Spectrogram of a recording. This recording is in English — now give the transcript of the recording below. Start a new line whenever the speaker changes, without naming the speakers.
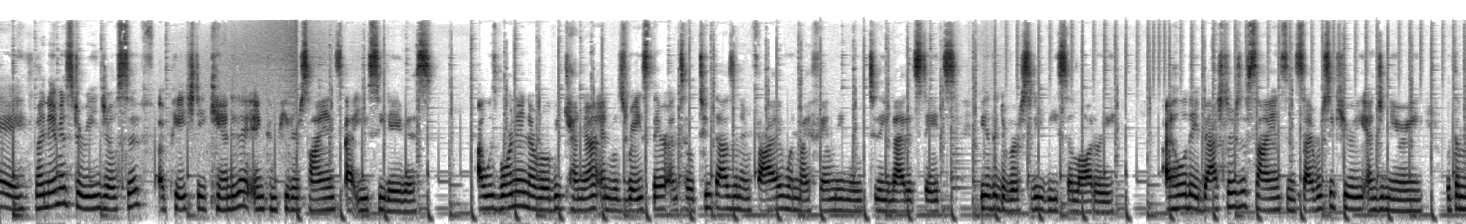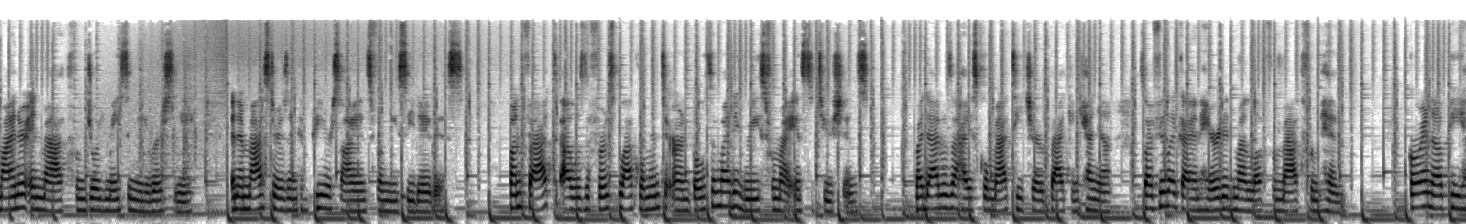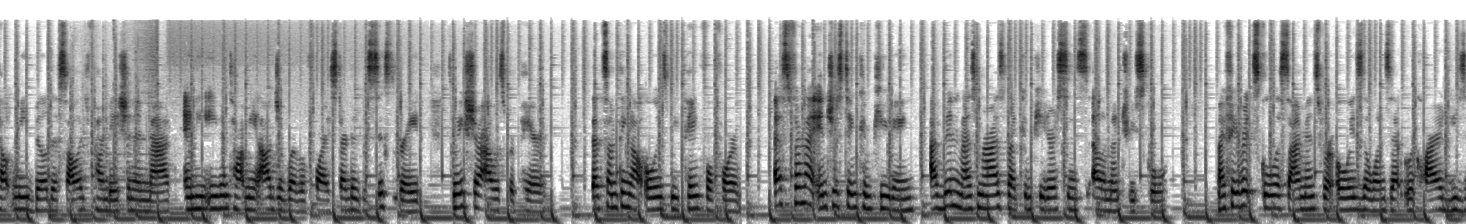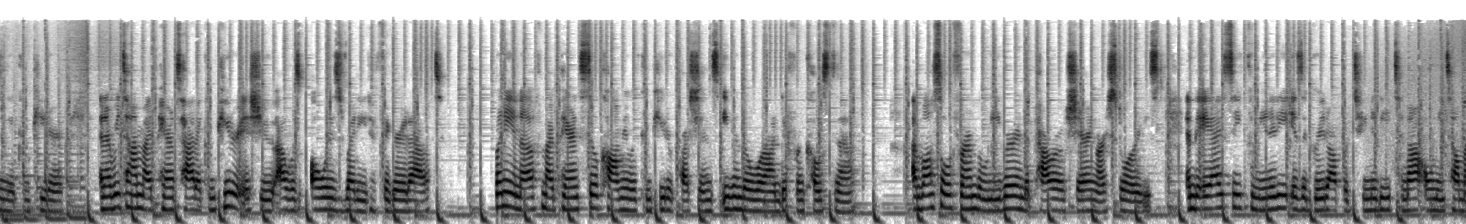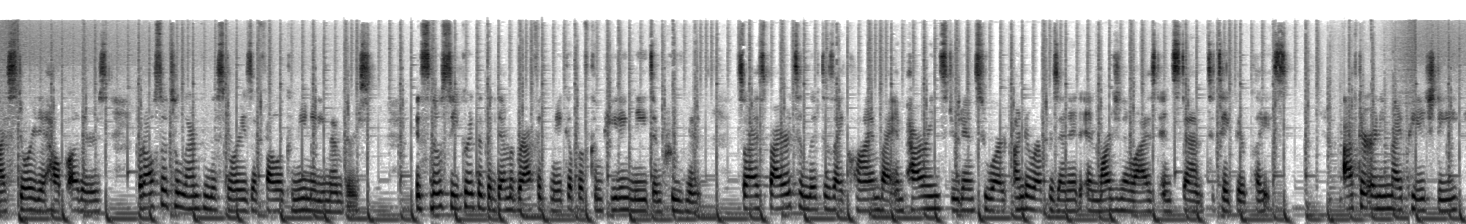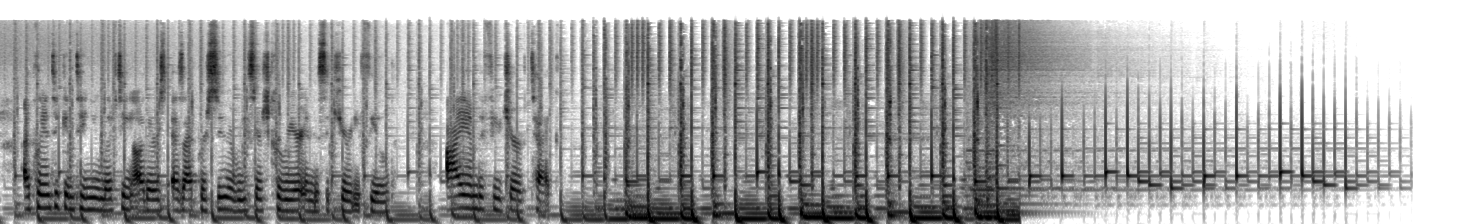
Hey, my name is Doreen Joseph, a PhD candidate in computer science at UC Davis. I was born in Nairobi, Kenya, and was raised there until 2005 when my family moved to the United States via the Diversity Visa Lottery. I hold a Bachelor's of Science in Cybersecurity Engineering with a minor in Math from George Mason University and a Master's in Computer Science from UC Davis. Fun fact I was the first Black woman to earn both of my degrees from my institutions. My dad was a high school math teacher back in Kenya, so I feel like I inherited my love for math from him. Growing up, he helped me build a solid foundation in math, and he even taught me algebra before I started the sixth grade to make sure I was prepared. That's something I'll always be thankful for. As for my interest in computing, I've been mesmerized by computers since elementary school. My favorite school assignments were always the ones that required using a computer, and every time my parents had a computer issue, I was always ready to figure it out. Funny enough, my parents still call me with computer questions, even though we're on different coasts now. I'm also a firm believer in the power of sharing our stories, and the AIC community is a great opportunity to not only tell my story to help others, but also to learn from the stories of fellow community members. It's no secret that the demographic makeup of computing needs improvement. So I aspire to lift as I climb by empowering students who are underrepresented and marginalized in STEM to take their place. After earning my PhD, I plan to continue lifting others as I pursue a research career in the security field. I am the future of tech.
